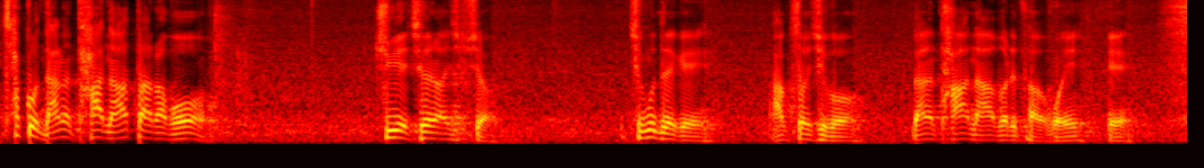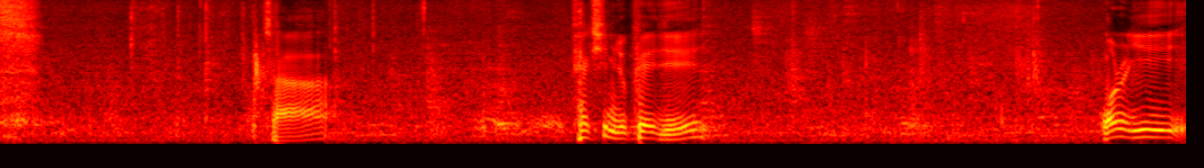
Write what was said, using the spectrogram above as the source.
자꾸 나는 다 나았다라고 주위에 전하십시오. 친구들에게 악소시고, 나는 다 나아버렸다고. 예. 자, 116페이지. 오늘 이,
